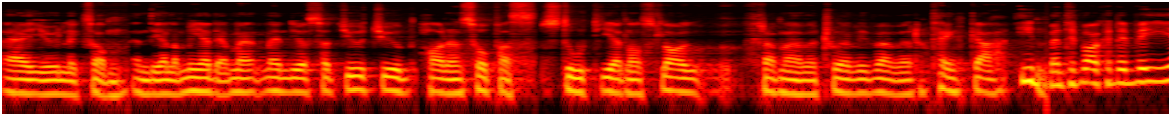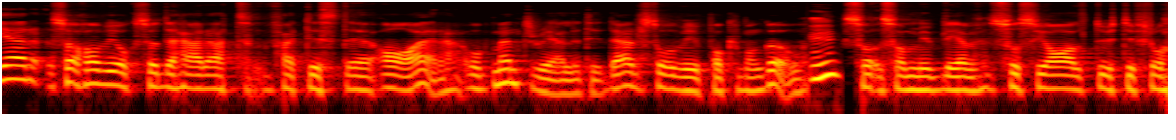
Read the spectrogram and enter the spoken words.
är ju liksom en del av media. Men, men just att YouTube har en så pass stort genomslag framöver tror jag vi behöver tänka in. Men tillbaka till VR så har vi också det här att faktiskt eh, AR, augmented reality, där såg vi Pokémon Go. Mm. Så, som ju blev socialt utifrån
